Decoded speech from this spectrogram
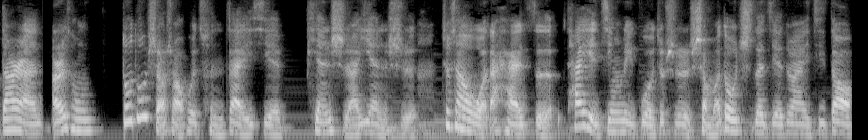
当然，儿童多多少少会存在一些偏食啊、厌食。就像我的孩子，他也经历过就是什么都吃的阶段，以及到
